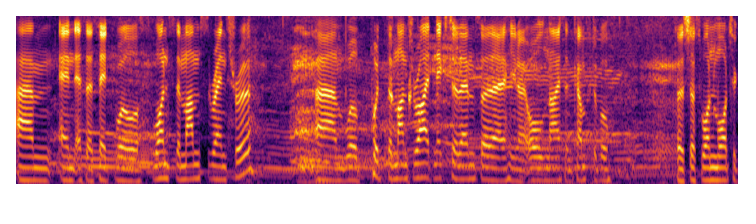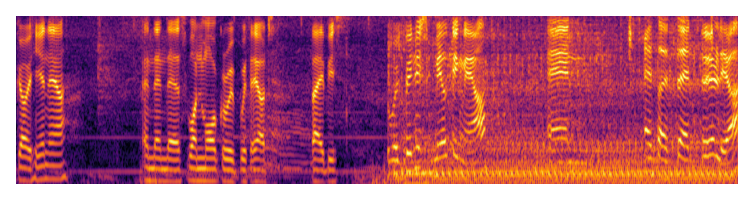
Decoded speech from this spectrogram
Um, and as I said, we'll once the mums ran through, um, we'll put the mums right next to them so they're you know all nice and comfortable. So it's just one more to go here now, and then there's one more group without babies. We finished milking now, and as I said earlier,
